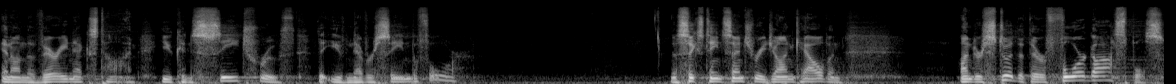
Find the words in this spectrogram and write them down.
and on the very next time, you can see truth that you've never seen before. In the 16th century, John Calvin understood that there are four gospels.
